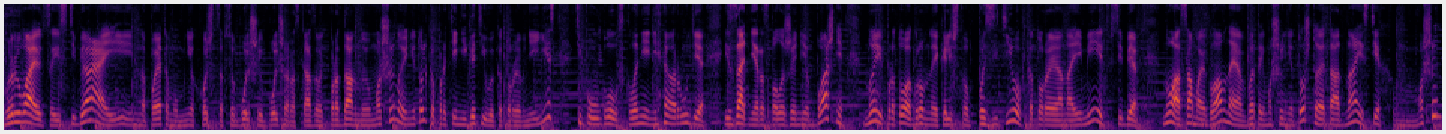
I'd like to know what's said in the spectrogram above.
вырываются из тебя, и именно поэтому мне хочется все больше и больше рассказывать про данную машину, и не только про те негативы, которые в ней есть, типа углов склонения орудия и заднее расположение башни, но и про то огромное количество позитивов, которые она имеет в себе. Ну а самое главное в этой машине то, что это одна из тех машин,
